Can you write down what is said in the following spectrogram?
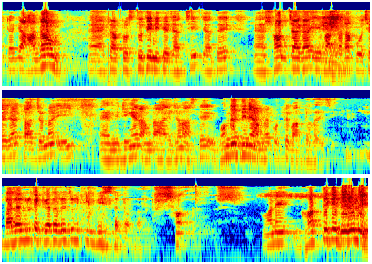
এটাকে আগাম একটা প্রস্তুতি নিতে যাচ্ছি যাতে সব জায়গায় এই বার্তাটা পৌঁছে যায়। তার জন্য এই মিটিং এর আমরা আয়োজন আজকে বন্ধের দিনে আমরা করতে বাধ্য হয়েছি। বাজারগুলিতে ক্রেতাদের জন্য কি বিশেষ থাকবে আপনার? মানে ঘর থেকে বেরোলেই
